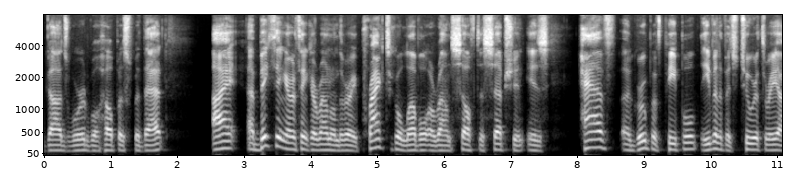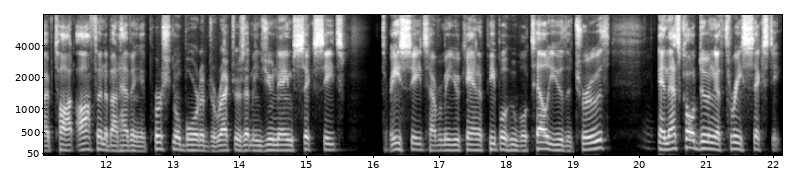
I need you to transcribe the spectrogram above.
God's word will help us with that. I a big thing I think around on the very practical level around self deception is have a group of people, even if it's two or three. I've taught often about having a personal board of directors. That means you name six seats, three seats, however many you can, of people who will tell you the truth. Mm. And that's called doing a 360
